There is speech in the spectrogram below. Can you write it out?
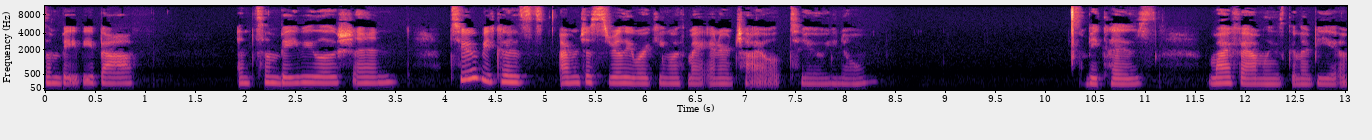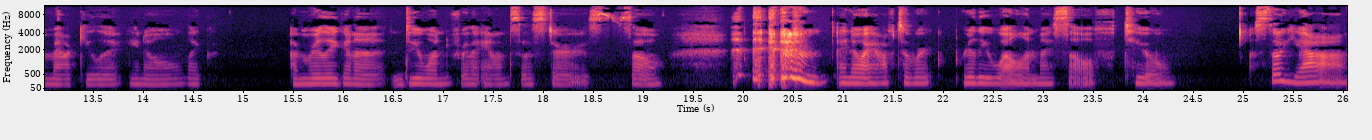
some baby bath and some baby lotion too, because I'm just really working with my inner child too, you know. Because my family's gonna be immaculate, you know, like I'm really gonna do one for the ancestors. So I know I have to work really well on myself too. So yeah,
